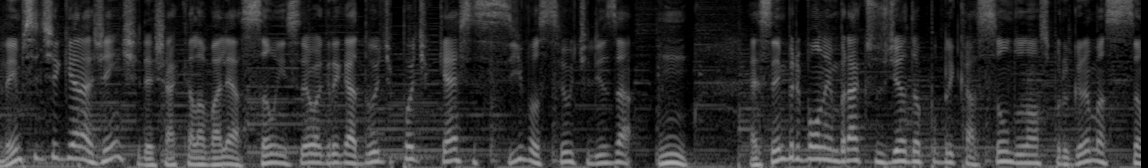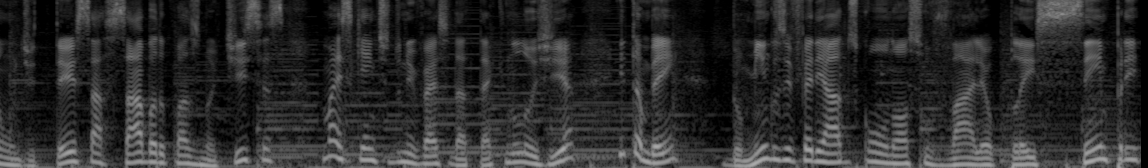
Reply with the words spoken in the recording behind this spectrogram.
Lembre-se de seguir a gente, deixar aquela avaliação em seu agregador de podcasts se você utiliza um. É sempre bom lembrar que os dias da publicação do nosso programa são de terça a sábado com as notícias mais quentes do universo da tecnologia e também domingos e feriados com o nosso Vale ao Play sempre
